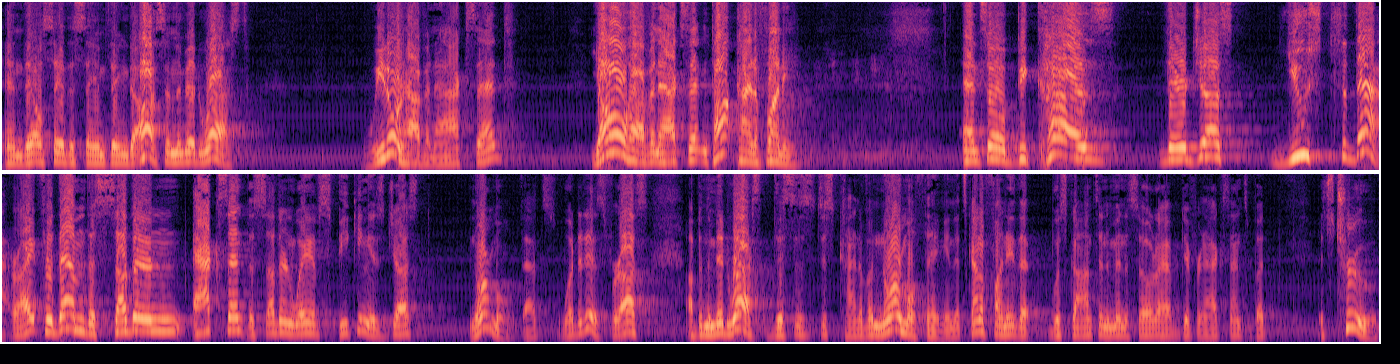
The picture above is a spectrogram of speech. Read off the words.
and they'll say the same thing to us in the Midwest. We don't have an accent. Y'all have an accent and talk kind of funny. And so, because they're just used to that, right? For them, the southern accent, the southern way of speaking is just normal. That's what it is. For us up in the Midwest, this is just kind of a normal thing. And it's kind of funny that Wisconsin and Minnesota have different accents, but it's true.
